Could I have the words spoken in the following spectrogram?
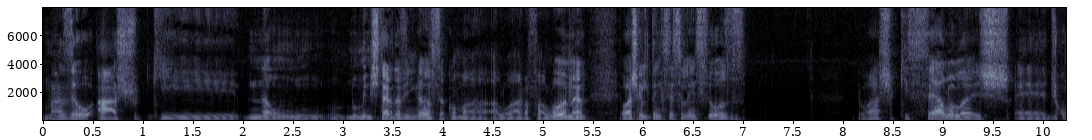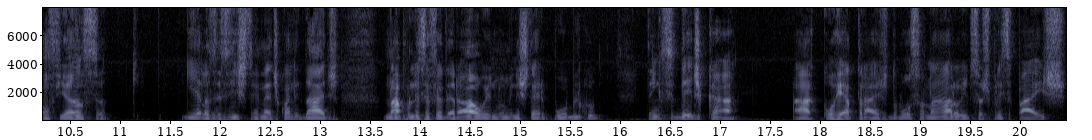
mas eu acho que não. No Ministério da Vingança, como a, Luara falou, né? Eu acho que ele tem que ser silencioso. Eu acho que células é, de confiança, e elas existem, né, de qualidade, na Polícia Federal e no Ministério Público, tem que se dedicar a correr atrás do Bolsonaro e de seus principais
